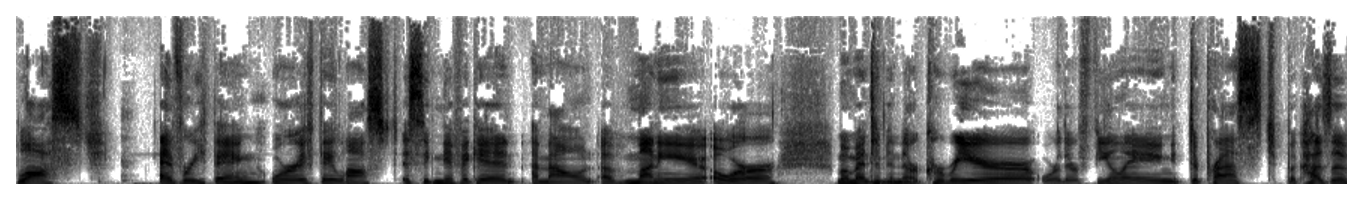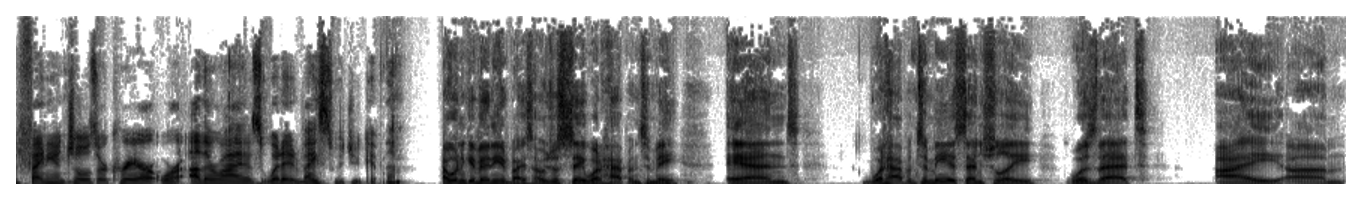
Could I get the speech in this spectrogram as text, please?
lost everything, or if they lost a significant amount of money or momentum in their career, or they're feeling depressed because of financials or career or otherwise, what advice would you give them? I wouldn't give any advice. I would just say what happened to me. And what happened to me essentially was that I um,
